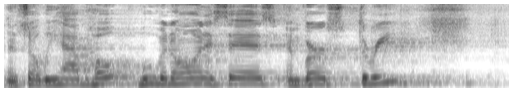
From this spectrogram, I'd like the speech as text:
And so we have hope. Moving on, it says in verse three,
